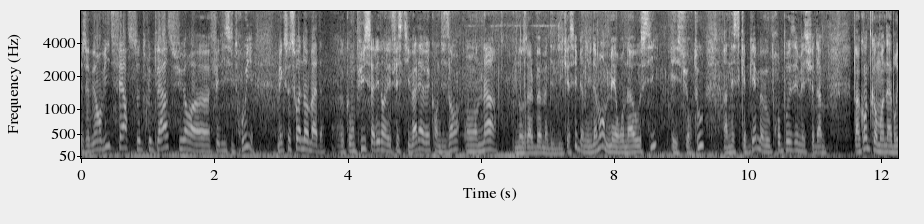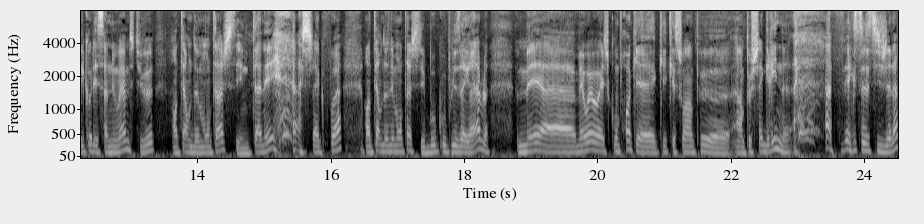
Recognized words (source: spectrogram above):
J'avais envie de faire ce truc là sur euh, Félicitrouille, mais que ce soit nomade, euh, qu'on puisse aller dans les festivals avec en disant on a nos albums à dédicacer bien évidemment, mais on a aussi et surtout un escape game à vous proposer, messieurs, dames. Par contre, comme on a bricolé ça nous-mêmes, si tu veux, en termes de montage, c'est une tannée à chaque fois. En termes de démontage, c'est beaucoup plus agréable. Mais, euh, mais ouais, ouais, je comprends qu'elle soit un peu, euh, un peu chagrine avec ce sujet-là.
